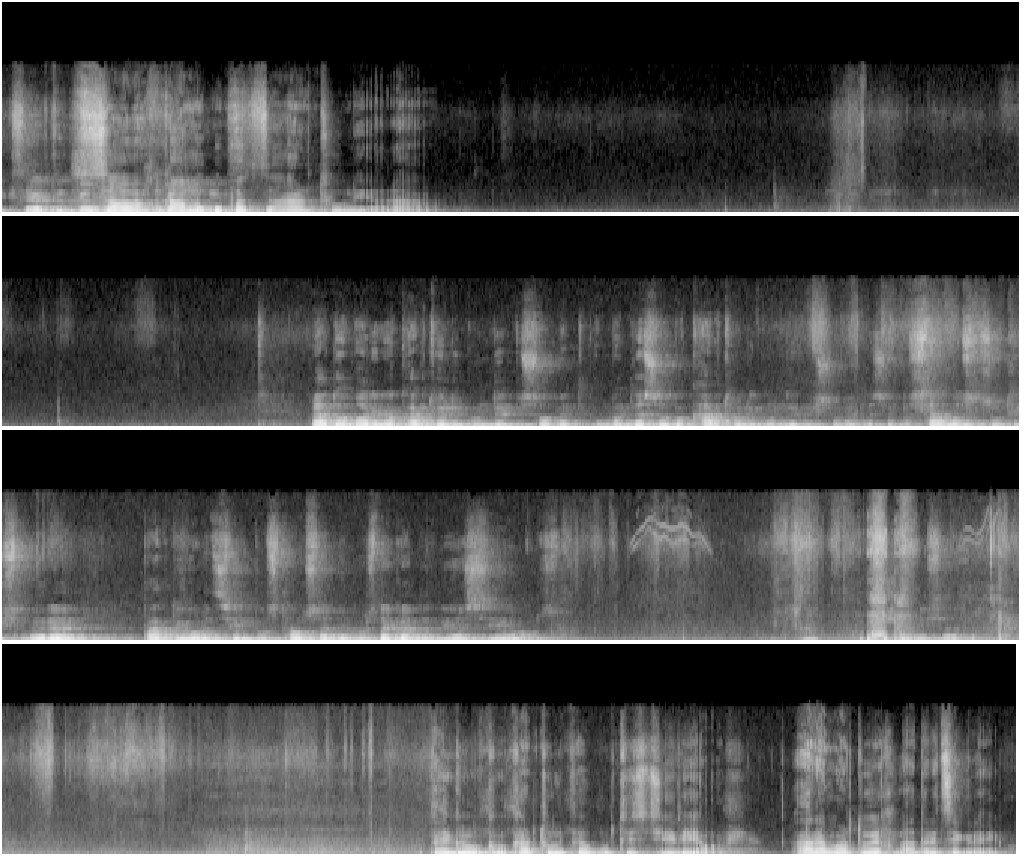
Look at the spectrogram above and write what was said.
იქ საერთოდ გამოყოფაც ძალიან რთულია რა რატომ არის რომ ქართული გუნდების უმეტესობა ქართული გუნდების უმეტესობა 60 წუთის მერე ფაქტიურად ცირკულს თავსანებებს და გადადიან სიეულს. ეგ ქართული ფეხბურთის ჭირია ვაფშე. არა მარტო ეხლა ადრეც ეგრე იყო.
